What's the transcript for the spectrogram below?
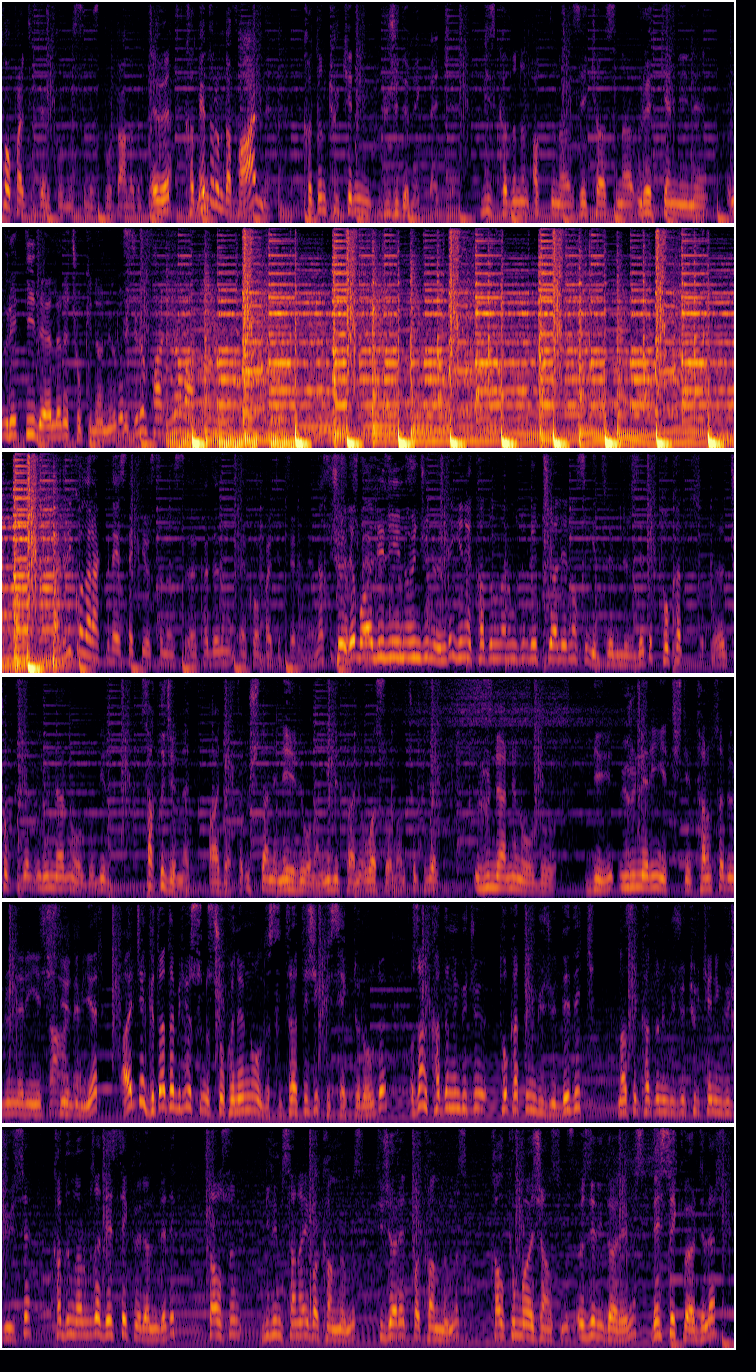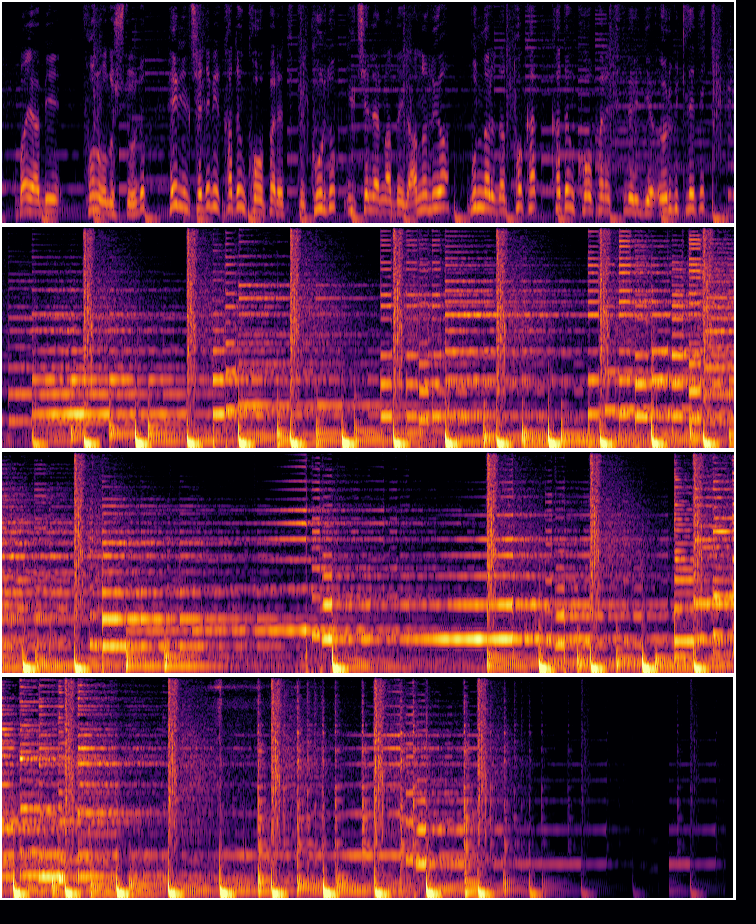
kooperatifleri kurmuşsunuz burada anladım. Evet, kadın, Ne durumda faal mi? kadın Türkiye'nin gücü demek bence. Biz kadının aklına, zekasına, üretkenliğine, ürettiği değerlere çok inanıyoruz. Gücünün farkına var. Destekliyorsunuz e, kadın e, kooperatiflerini? Nasıl bir Şöyle çalışma valiliğin yapıyorsunuz? öncülüğünde yine kadınlarımızı üretici hale nasıl getirebiliriz dedik. Tokat e, çok güzel ürünlerin olduğu bir saklı cennet adeta. Üç tane nehri olan, yedi tane ovası olan çok güzel ürünlerinin olduğu bir ürünlerin yetiştiği, tarımsal ürünlerin yetiştirdiği Şahane. bir yer. Ayrıca gıda da biliyorsunuz çok önemli oldu. Stratejik bir sektör oldu. O zaman kadının gücü, Tokat'ın gücü dedik. Nasıl kadının gücü Türkiye'nin gücü ise kadınlarımıza destek verelim dedik. Sağ olsun Bilim Sanayi Bakanlığımız, Ticaret Bakanlığımız, Kalkınma Ajansımız, özel idaremiz destek verdiler. Bayağı bir fon oluşturduk. Her ilçede bir kadın kooperatifi kurduk. İlçelerin adıyla anılıyor. Bunları da Tokat Kadın Kooperatifleri diye örgütledik.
